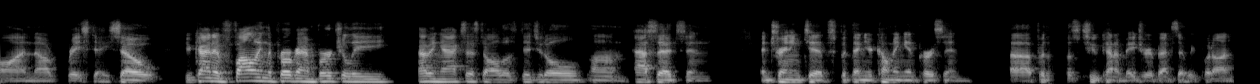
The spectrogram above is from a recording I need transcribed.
on uh, race day. So you're kind of following the program virtually having access to all those digital um, assets and and training tips but then you're coming in person uh, for those two kind of major events that we put on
